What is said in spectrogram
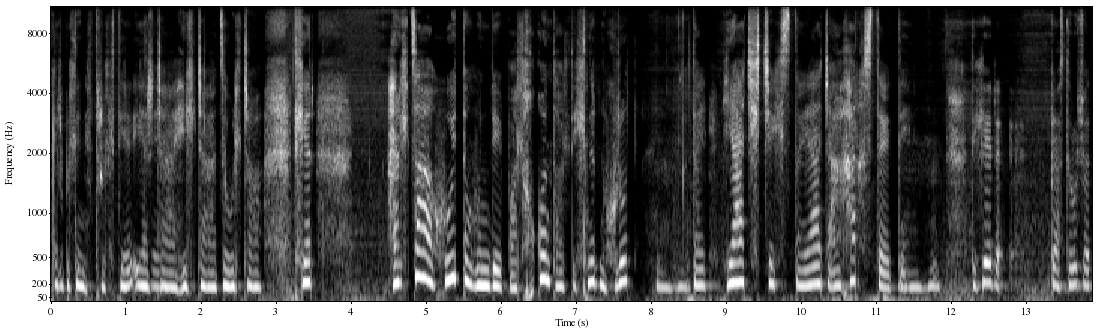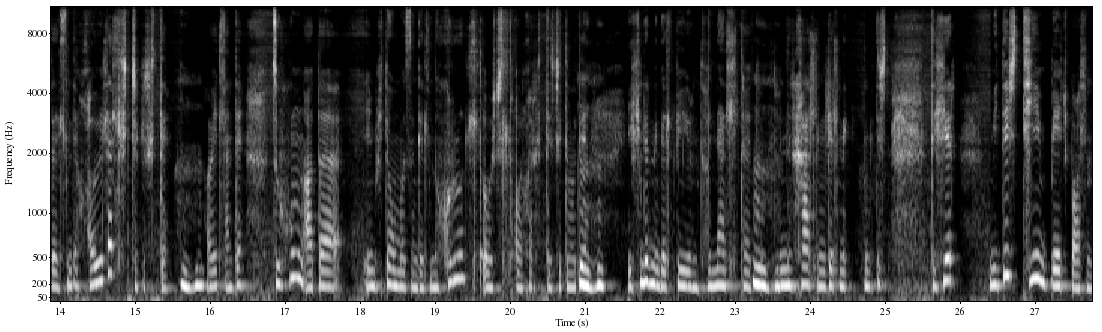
гэр бүлийн нэвтрүүлэгт ярьж байгаа, хэлж байгаа, зөвлөж байгаа. Тэгэхээр харилцаа хүйтэн хүндий болохгүй тулд эхнэр нөхрүүд одоо яаж хичээх хэвээр яаж анхаарах хэвээр байдیں۔ Тэгэхээр би бас түрүүчүүд хэлсэн тий хоёулаа л хичээх хэрэгтэй. Хоёулаа тий зөвхөн одоо эмэгтэй хүмүүс ингээл нөхрөө л уучлалт гойх хэрэгтэй ч гэдэг юм тий. Эхнэр нь ингээл би ер нь тунаалтай тунирхаал ингээл нэг ингэдэж шít. Тэгэхээр мэдээж тийм байж болно.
